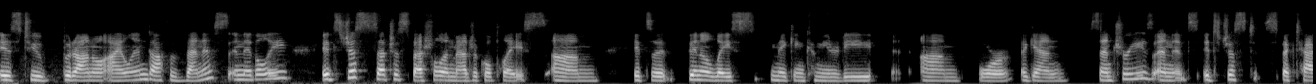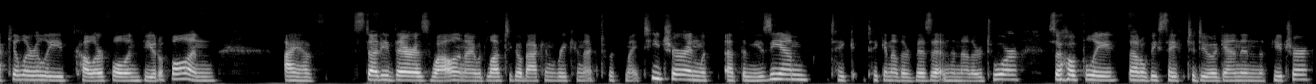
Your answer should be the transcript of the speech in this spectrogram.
Is to Burano Island off of Venice in Italy. It's just such a special and magical place. Um, it's a been a lace making community um, for again centuries, and it's it's just spectacularly colorful and beautiful. And I have studied there as well and i would love to go back and reconnect with my teacher and with at the museum take take another visit and another tour. So hopefully that'll be safe to do again in the future.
